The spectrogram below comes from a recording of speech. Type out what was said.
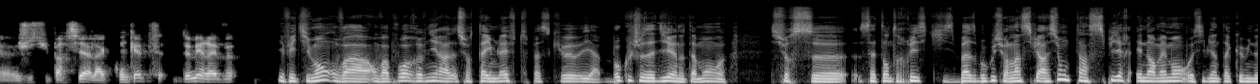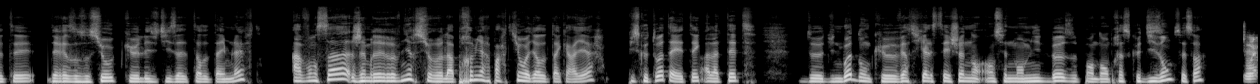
euh, je suis parti à la conquête de mes rêves. Effectivement, on va on va pouvoir revenir sur TimeLeft parce qu'il y a beaucoup de choses à dire et notamment euh, sur ce, cette entreprise qui se base beaucoup sur l'inspiration. T'inspires énormément aussi bien ta communauté des réseaux sociaux que les utilisateurs de TimeLeft. Avant ça, j'aimerais revenir sur la première partie, on va dire, de ta carrière, puisque toi, tu as été à la tête d'une boîte, donc euh, Vertical Station, anciennement Minute Buzz, pendant presque dix ans, c'est ça? Ouais.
